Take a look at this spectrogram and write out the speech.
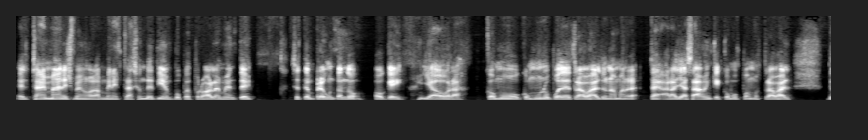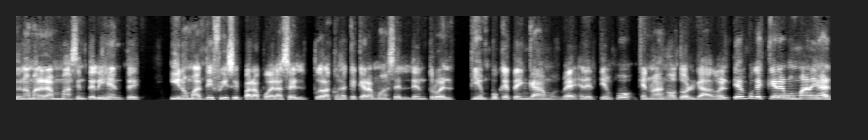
el time management o la administración de tiempo? Pues probablemente se estén preguntando, ok, ¿y ahora? ¿Cómo, ¿Cómo uno puede trabajar de una manera? Ahora ya saben que cómo podemos trabajar de una manera más inteligente y no más difícil para poder hacer todas las cosas que queramos hacer dentro del tiempo que tengamos, ¿ves? El tiempo que nos han otorgado, el tiempo que queremos manejar,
